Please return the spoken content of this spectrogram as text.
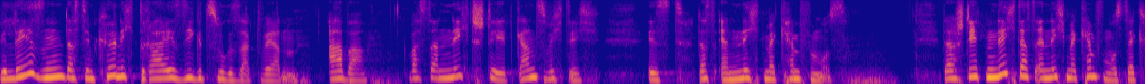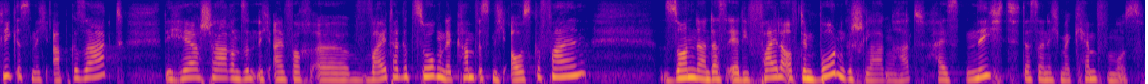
Wir lesen, dass dem König drei Siege zugesagt werden. Aber was da nicht steht, ganz wichtig, ist, dass er nicht mehr kämpfen muss. Da steht nicht, dass er nicht mehr kämpfen muss. Der Krieg ist nicht abgesagt, die Heerscharen sind nicht einfach äh, weitergezogen, der Kampf ist nicht ausgefallen, sondern dass er die Pfeile auf den Boden geschlagen hat, heißt nicht, dass er nicht mehr kämpfen muss.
